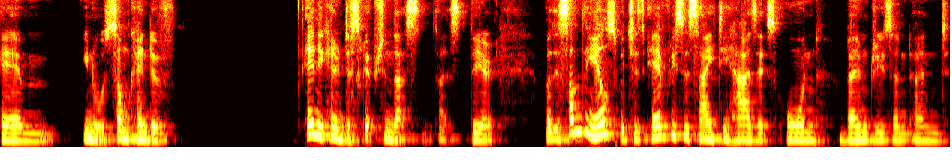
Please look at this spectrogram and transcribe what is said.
um, you know, some kind of any kind of description that's that's there. But there's something else, which is every society has its own boundaries and and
